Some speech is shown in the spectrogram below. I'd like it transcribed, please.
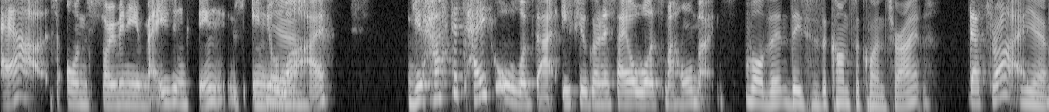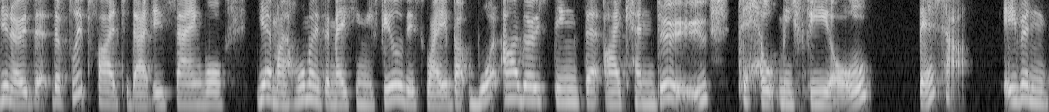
out on so many amazing things in your Yeah. life. You have to take all of that if you're going to say, oh, well, it's my hormones. Well, then this is the consequence, right? That's right. Yeah. You know, the, the flip side to that is saying, well, yeah, my hormones are making me feel this way, but what are those things that I can do to help me feel better? Even,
